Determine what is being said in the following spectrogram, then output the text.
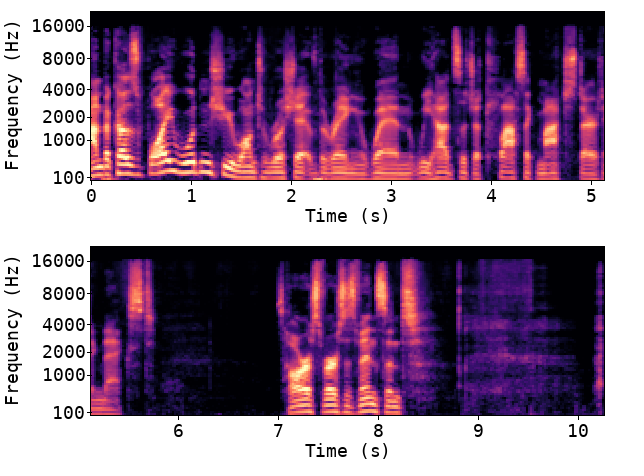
And because why wouldn't you want to rush out of the ring when we had such a classic match starting next? It's Horace versus Vincent.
